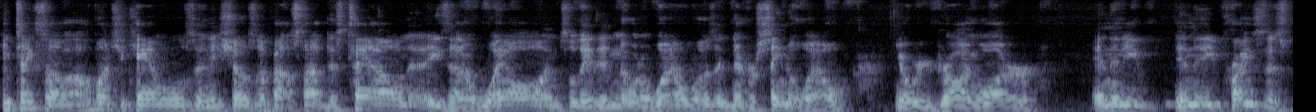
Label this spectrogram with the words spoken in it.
he takes a, a whole bunch of camels and he shows up outside this town. And he's at a well, and so they didn't know what a well was. They'd never seen a well, you know, where you're drawing water and then he and then he prays this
